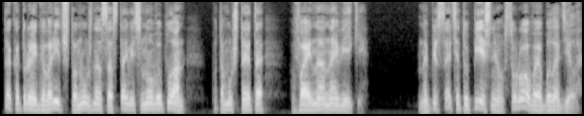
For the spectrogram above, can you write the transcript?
Та, которая говорит, что нужно составить новый план, потому что это война навеки. Написать эту песню — суровое было дело.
